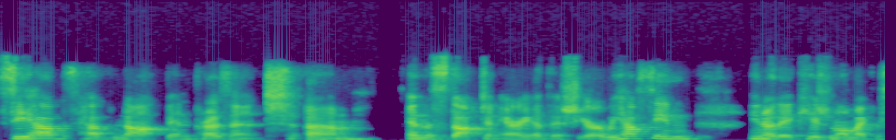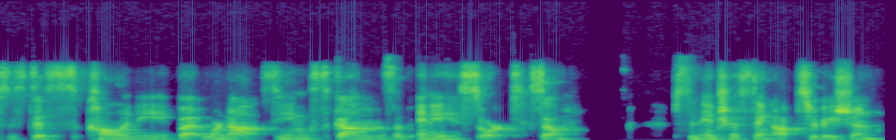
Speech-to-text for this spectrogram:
CHABs have not been present um, in the Stockton area this year. We have seen you know, the occasional microcystis colony, but we're not seeing scums of any sort. So just an interesting observation.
